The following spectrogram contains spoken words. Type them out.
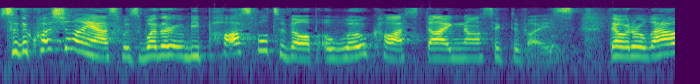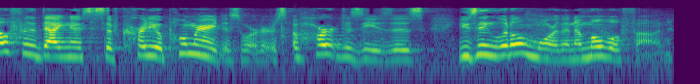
So the question I asked was whether it would be possible to develop a low-cost diagnostic device that would allow for the diagnosis of cardiopulmonary disorders, of heart diseases, using little more than a mobile phone.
